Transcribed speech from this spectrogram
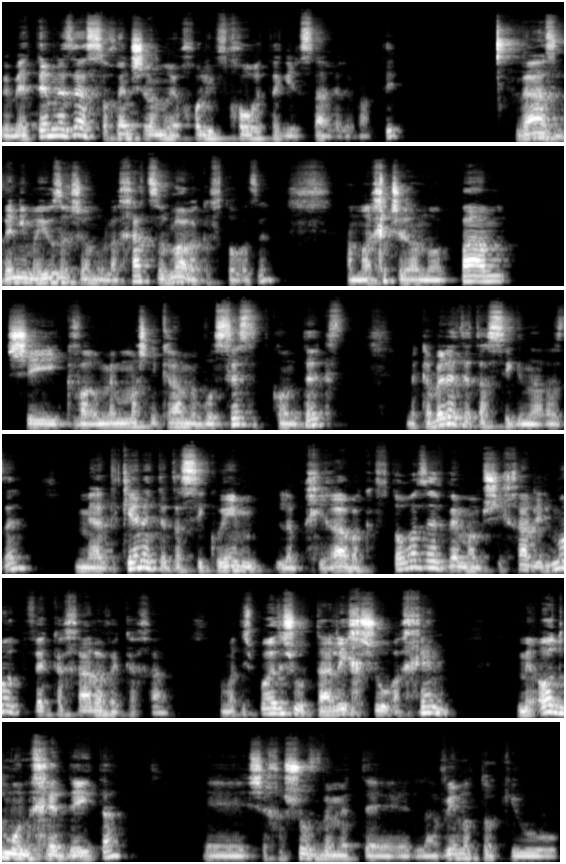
ובהתאם לזה הסוכן שלנו יכול לבחור את הגרסה הרלוונטית, ואז בין אם ה user שלנו לחץ או לא על הכפתור הזה, המערכת שלנו הפעם, שהיא כבר מה שנקרא מבוססת context, מקבלת את ה signal הזה, מעדכנת את הסיכויים לבחירה בכפתור הזה וממשיכה ללמוד וכך הלאה וכך הלאה. זאת אומרת יש פה איזשהו תהליך שהוא אכן מאוד מונחה דאטה, אה, שחשוב באמת אה, להבין אותו כי הוא,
